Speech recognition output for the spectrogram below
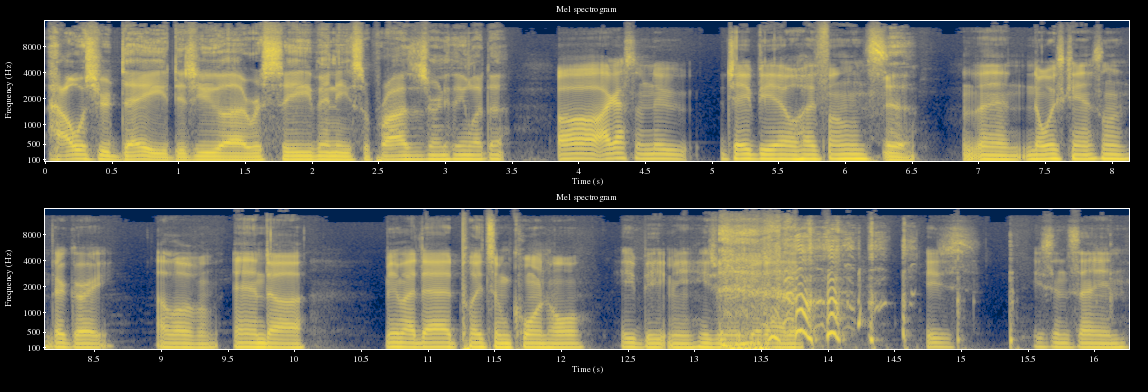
how was your day? Did you uh, receive any surprises or anything like that? Uh, I got some new JBL headphones. Yeah. and noise canceling. They're great. I love them. And uh, me and my dad played some cornhole. He beat me. He's really good at it. He's he's insane.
